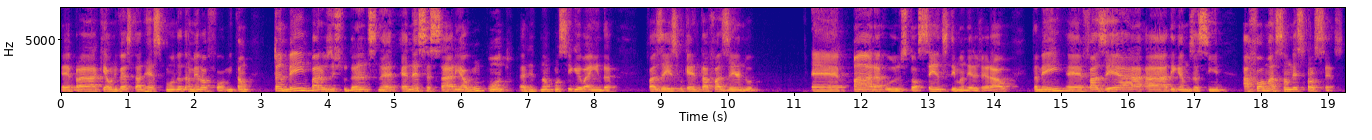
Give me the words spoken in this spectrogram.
é, para que a universidade responda da melhor forma. Então, também para os estudantes, né, é necessário, em algum ponto, a gente não conseguiu ainda fazer isso, porque a gente está fazendo é, para os docentes, de maneira geral, também é, fazer a, a, digamos assim, a formação desse processo.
